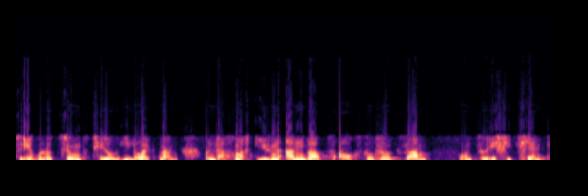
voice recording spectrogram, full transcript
zu Evolutionstheorieleugnern. Und das macht diesen Ansatz auch so wirksam und so effizient.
